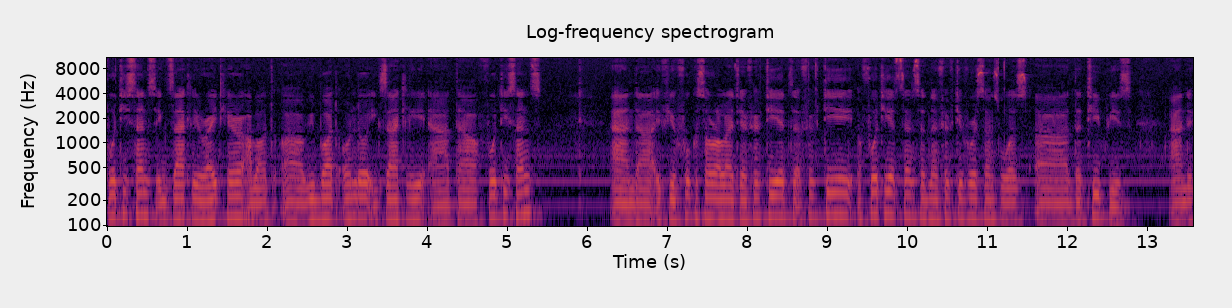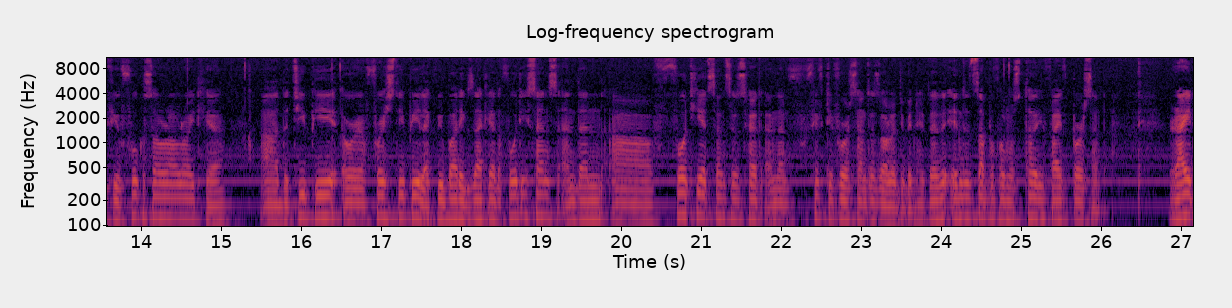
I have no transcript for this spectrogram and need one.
40 cents exactly right here. About uh, we bought Ondo exactly at uh, 40 cents and uh, if you focus over right here 58 50 48 cents and then 54 cents was uh, the TPs and if you focus over right here uh, the TP or first TP like we bought exactly at the 40 cents and then uh, 48 cents is hit and then 54 cents has already been hit. It is up of almost 35 percent. Right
